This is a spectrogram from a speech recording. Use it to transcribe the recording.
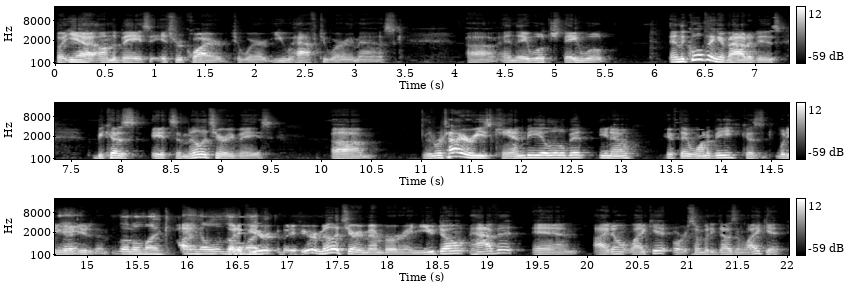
But yeah, on the base, it's required to wear. you have to wear a mask, uh, and they will they will. And the cool thing about it is because it's a military base, um, the retirees can be a little bit, you know, if they want to be, because what are you going Eh, to do to them? little like Uh, anal, But if like, you're but if you're a military member and you don't have it, and I don't like it, or somebody doesn't like it,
